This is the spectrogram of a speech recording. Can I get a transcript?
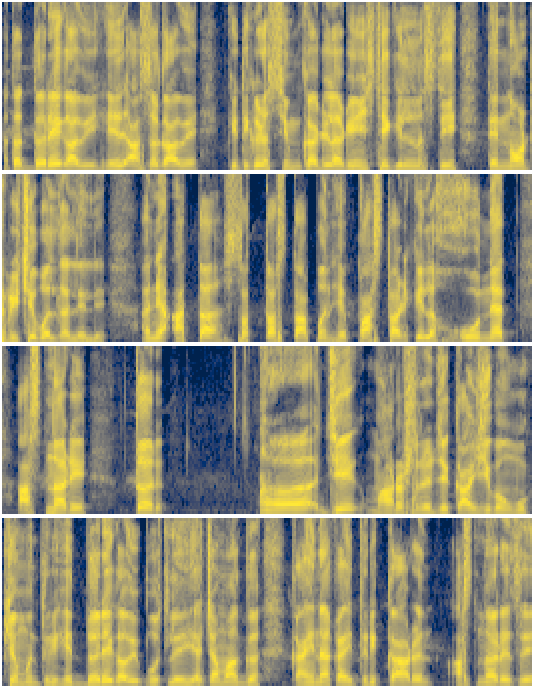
आता दरेगावी हे असं गाव आहे की तिकडं सिमकार्डला रेंज देखील नसती ते नॉट रिचेबल झालेले आणि आता सत्ता स्थापन हे पाच तारखेला होण्यात असणारे तर जे महाराष्ट्राचे जे काळजीभाऊ मुख्यमंत्री हे दरेगावी पोचले याच्या मागं काही ना काहीतरी कारण असणारच आहे.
